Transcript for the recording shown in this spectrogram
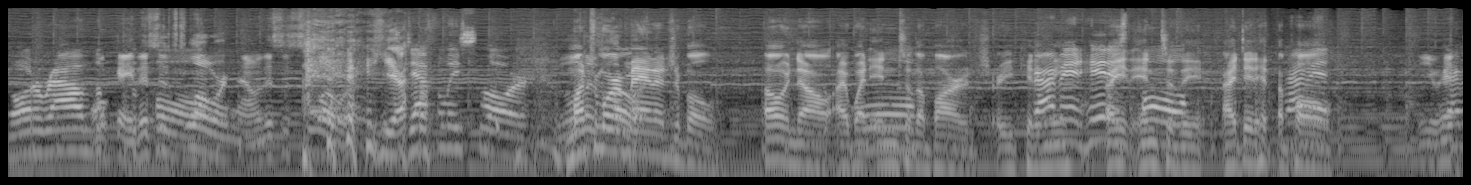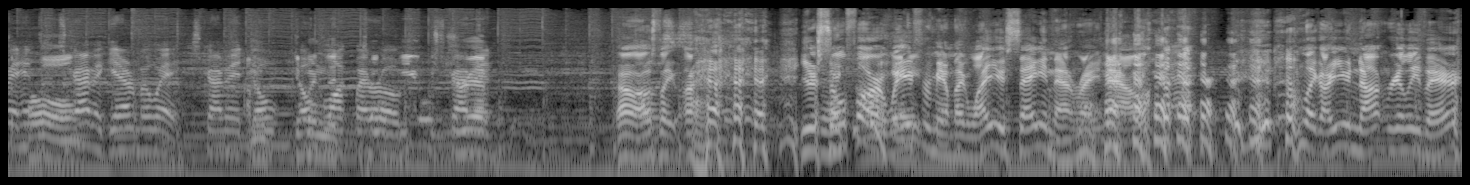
Going around the Okay, the this is slower now. This is slower. yeah. Definitely slower. Much more slower. manageable. Oh no, I went into Oh. the barge. Are you kidding Grab me? it, hit I his into pole. the. I did hit the Grab pole. it. You hit Grab the it, pole. Grab it. Get out of my way. Grab it. Don't don't block my road. Grab it. Drift. Oh, I was like, you're so far away from me. I'm like, why are you saying that right now? I'm like, are you not really there?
